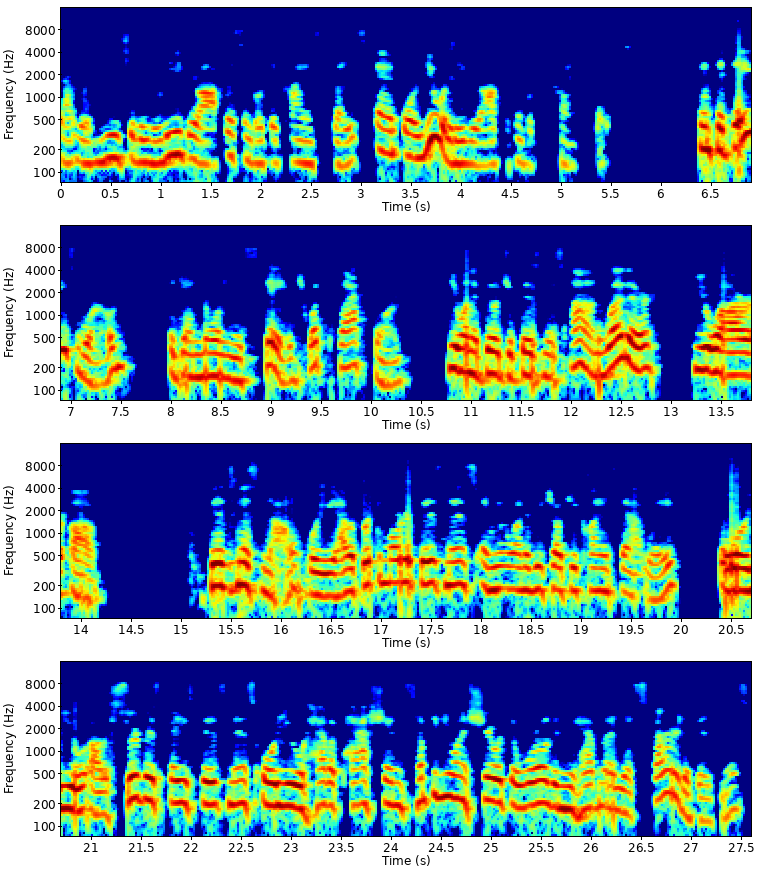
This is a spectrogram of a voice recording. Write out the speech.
that would usually leave your office and go to a client's place, and or you would leave your office and go to a client's place. In today's world, again, knowing your stage, what platform do you want to build your business on? Whether you are a business now, where you have a brick and mortar business and you want to reach out to your clients that way, or you are a service-based business, or you have a passion, something you want to share with the world and you have not yet started a business,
